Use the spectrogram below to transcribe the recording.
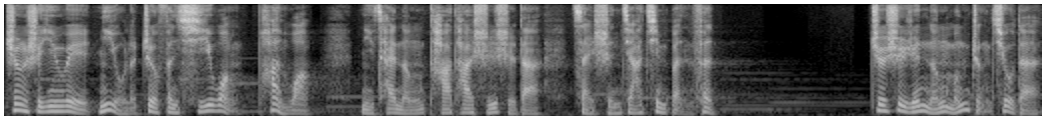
正是因为你有了这份希望、盼望，你才能踏踏实实的在神家尽本分。这是人能蒙拯救的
